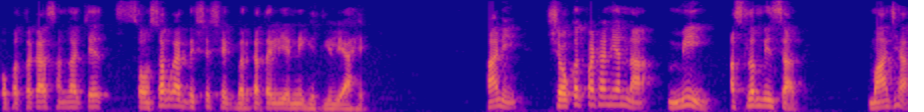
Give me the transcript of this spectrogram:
व पत्रकार संघाचे संस्थापक अध्यक्ष शेख बरकत अली यांनी घेतलेली आहे. आणि शौकत पठाण यांना मी असलम बिनसाद माझ्या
